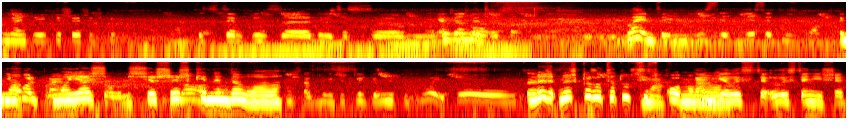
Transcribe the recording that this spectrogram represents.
Гляньте, які шишечки. З цим, із, е, дивіться, з... е, як 90. називається? Клеєм це 10 літрів. Каніфоль правильно. Моя ще шишки Да, не да. давала. Ось так, дивіться, скільки вони тут хвоїть. Ну, ж- ну я ж кажу, це тут всі з Ма, комами. Там є листя, листяніше.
